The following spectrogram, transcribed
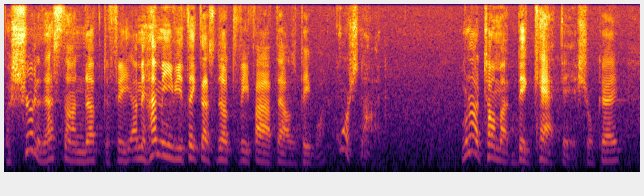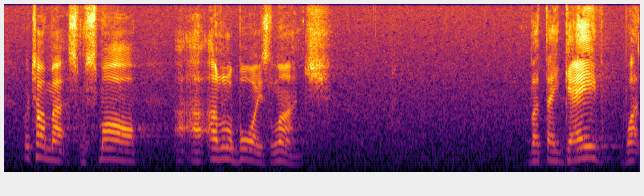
But surely that's not enough to feed. I mean, how many of you think that's enough to feed 5,000 people? Of course not. We're not talking about big catfish, okay? We're talking about some small, uh, a little boy's lunch. But they gave what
